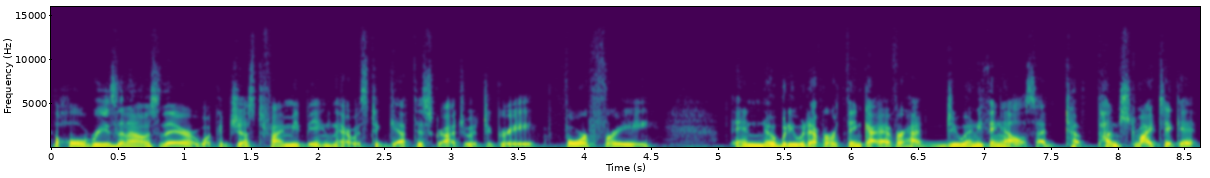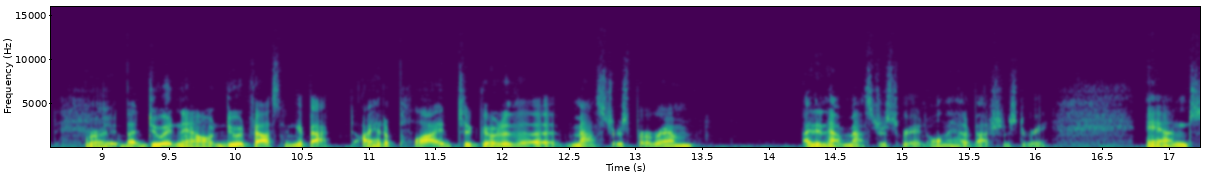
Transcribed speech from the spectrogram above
The whole reason I was there, what could justify me being there, was to get this graduate degree for free. And nobody would ever think I ever had to do anything else. I'd have punched my ticket. Right. But do it now, do it fast, and get back. I had applied to go to the master's program. I didn't have a master's degree, I only had a bachelor's degree. And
